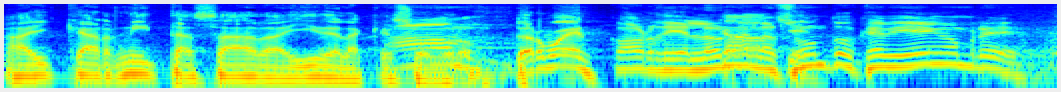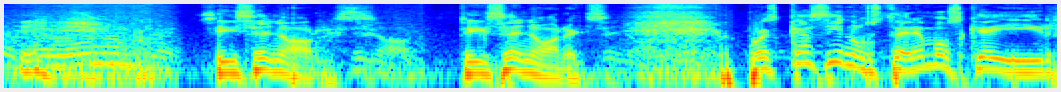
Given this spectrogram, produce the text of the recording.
hay carnita carnita asada ahí de la que sobró. Ah, Pero bueno. Cordialón el asunto, qué bien, hombre. Qué bien, hombre. Sí, señores. Sí, señores. Pues casi nos tenemos que ir,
